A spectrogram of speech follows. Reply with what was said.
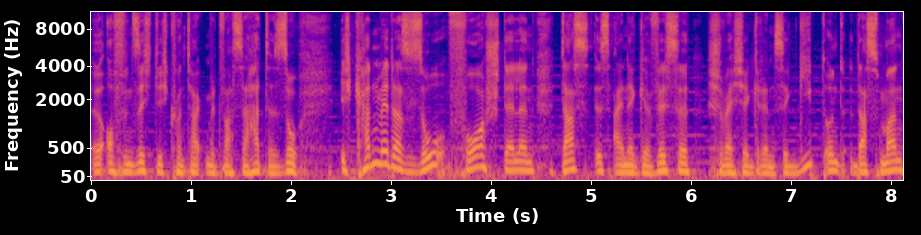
äh, offensichtlich Kontakt mit Wasser hatte. So, ich kann mir das so vorstellen, dass es eine gewisse Schwächegrenze gibt und dass man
